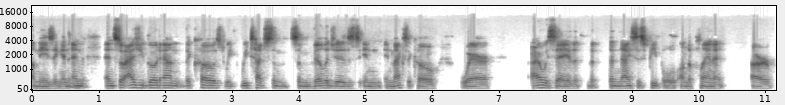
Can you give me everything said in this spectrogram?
amazing and and and so as you go down the coast we we touch some some villages in in mexico where i always say that the, the nicest people on the planet are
